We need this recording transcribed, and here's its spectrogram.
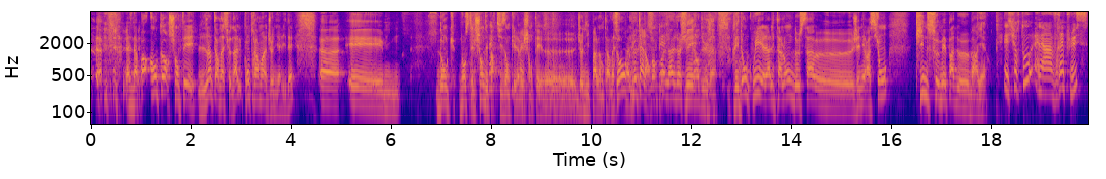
Elle n'a pas encore chanté l'international, contrairement à Johnny Hallyday. Euh, et donc, non, c'était le chant des partisans qu'il avait chanté, euh, Johnny, pas l'international. Donc, le talent. Là, là, je suis Mais- perdu, là. Mais donc, oui, elle a le talent de sa euh, génération qui ne se met pas de barrière. Et surtout, elle a un vrai plus.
